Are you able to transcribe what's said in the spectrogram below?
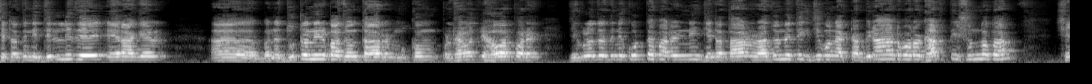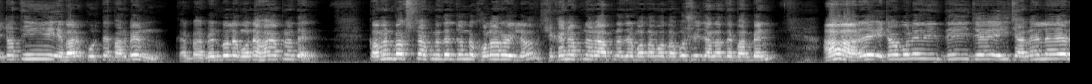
যেটা তিনি দিল্লিতে এর আগের মানে দুটো নির্বাচন তার মুখ্য প্রধানমন্ত্রী হওয়ার পরে যেগুলোতে তিনি করতে পারেননি, যেটা তার রাজনৈতিক জীবনে একটা বিরাট বড় ঘাটতি, শূন্যতা, সেটা তিনি এবার করতে পারবেন পারবেন বলে মনে হয় আপনাদের। কমেন্ট বক্সটা আপনাদের জন্য খোলা রইল, সেখানে আপনারা আপনাদের মতামত অবশ্যই জানাতে পারবেন। আর এটা বলে দিই যে এই চ্যানেলের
